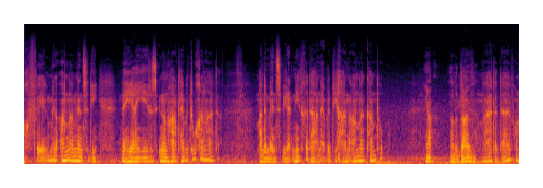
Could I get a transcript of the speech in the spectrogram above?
Nog veel meer andere mensen die de Heer Jezus in hun hart hebben toegelaten. Maar de mensen die dat niet gedaan hebben, die gaan de andere kant op. Ja, naar de duivel. Naar de duivel.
